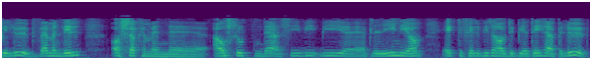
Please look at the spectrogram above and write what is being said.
beløb, hvad man vil, og så kan man øh, afslutte den der og sige, vi, vi øh, er blevet enige om, ægtefællebidrag, det bliver det her beløb,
